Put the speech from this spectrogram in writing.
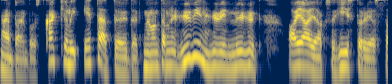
näin päin pois. Kaikki oli etätöitä. Et meillä on tämmöinen hyvin, hyvin lyhyt ajanjakso historiassa,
